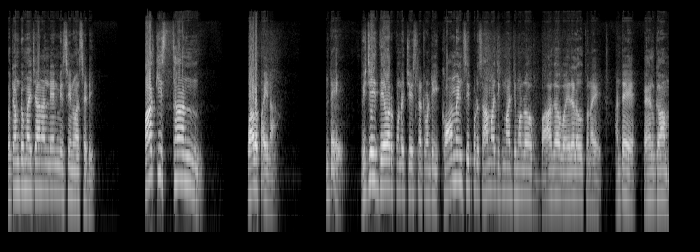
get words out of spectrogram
వెల్కమ్ టు మై ఛానల్ నేను మీ శ్రీనివాస్ రెడ్డి. పాకిస్తాన్ వాళ్ళపైన అంటే విజయ్ దేవరకొండ చేసినటువంటి కామెంట్స్ ఇప్పుడు సామాజిక మాధ్యమంలో బాగా వైరల్ అవుతున్నాయి. అంటే పెహల్గామ్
